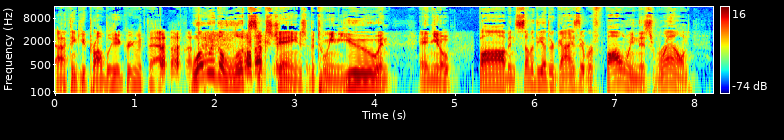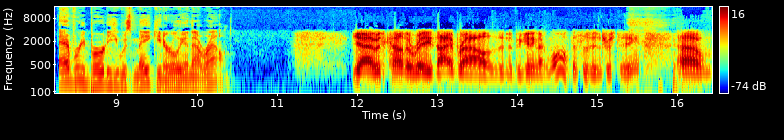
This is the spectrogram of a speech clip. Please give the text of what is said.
I think you'd probably agree with that. what were the looks well, exchanged between you and and you know Bob and some of the other guys that were following this round, every birdie he was making early in that round. Yeah, it was kind of the raised eyebrows in the beginning, like, whoa, this is interesting. um,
